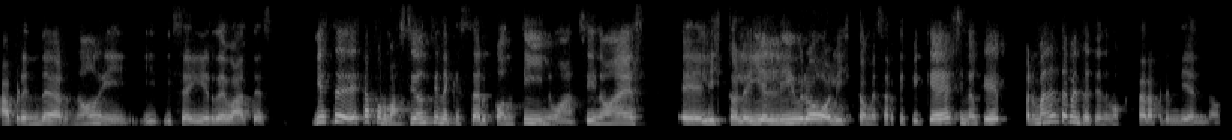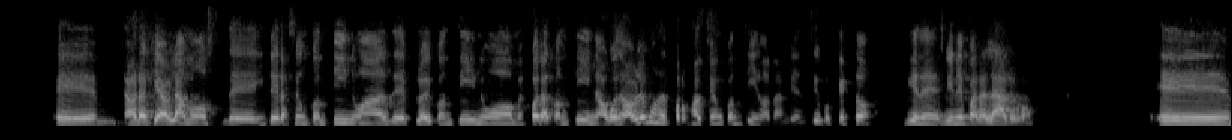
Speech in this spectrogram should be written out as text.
aprender ¿no? y, seguir debates. Y este, esta formación tiene que ser continua, si no es, eh, listo, leí el libro o listo, me certifiqué, sino que permanentemente tenemos que estar aprendiendo. Eh, ahora que hablamos de integración continua, de deploy continuo, mejora continua, bueno, hablemos de formación continua también, ¿sí? porque esto viene, viene para largo. Eh,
